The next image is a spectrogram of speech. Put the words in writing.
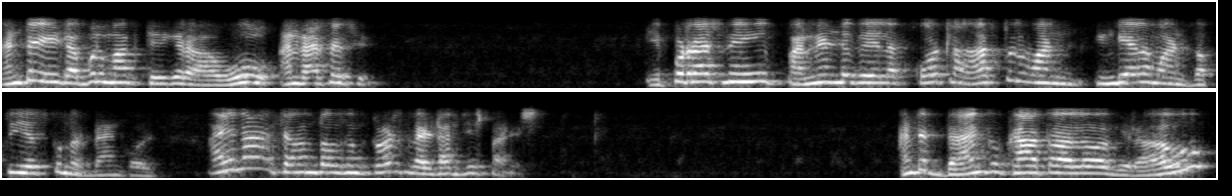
అంటే ఈ డబ్బులు మాకు తిరిగి రావు అని రాసేసింది ఎప్పుడు రాసినాయి? పన్నెండు వేల కోట్ల ఆస్తులు వాడిని ఇండియాలో వాడిని జప్తు చేసుకున్నారు బ్యాంక్ వాళ్ళు అయినా seven thousand crores write off చేసి పారేసి అంటే బ్యాంకు ఖాతాలో అవి రావు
